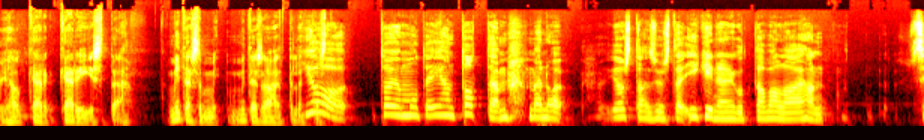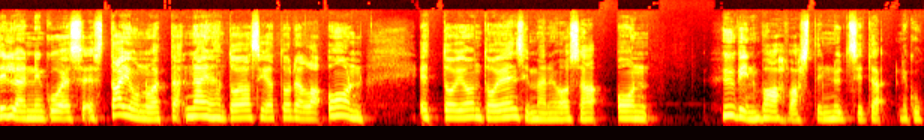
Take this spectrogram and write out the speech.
ihan kär, kärjistää. Mitä sä, mitä sä ajattelet tästä? Joo, toi on muuten ihan totta. Mä en ole jostain syystä ikinä niin kuin tavallaan ihan silleen niin kuin edes, edes tajunnut, että näinhän toi asia todella on. Että toi on toi ensimmäinen osa on hyvin vahvasti nyt sitä niin kuin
